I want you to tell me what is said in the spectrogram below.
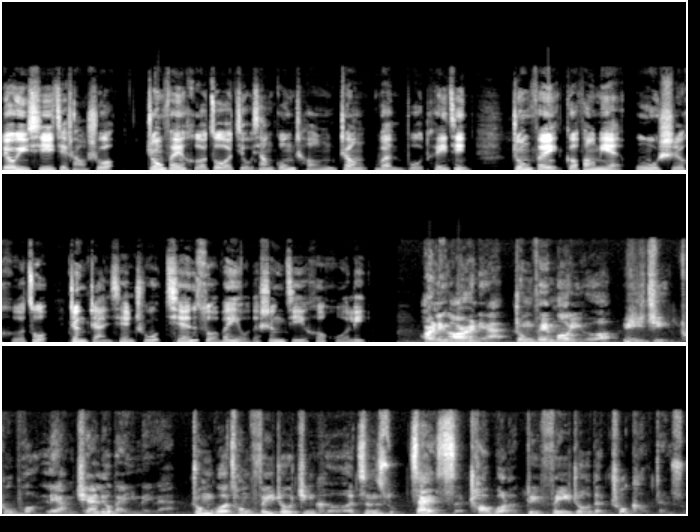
刘禹锡介绍说。中非合作九项工程正稳步推进，中非各方面务实合作正展现出前所未有的生机和活力。二零二二年，中非贸易额预计突破两千六百亿美元，中国从非洲进口额增速再次超过了对非洲的出口增速。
